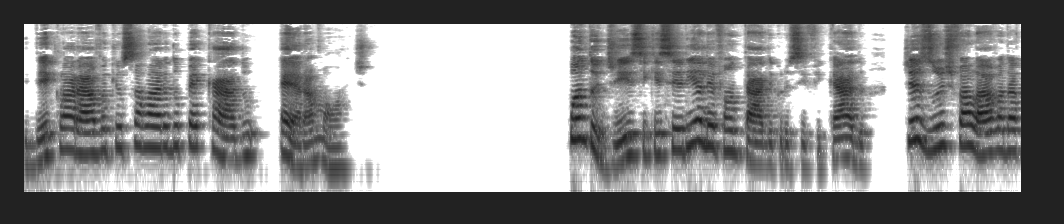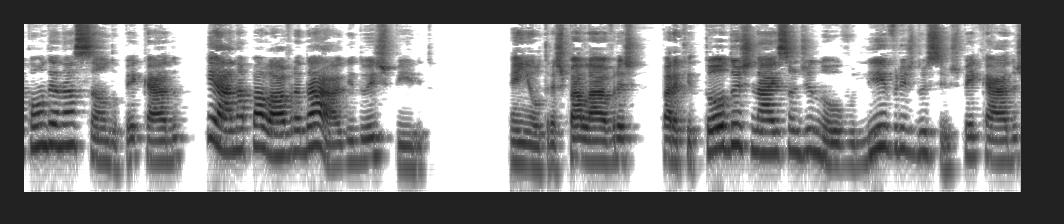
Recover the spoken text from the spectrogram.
e declarava que o salário do pecado era a morte. Quando disse que seria levantado e crucificado, Jesus falava da condenação do pecado que há na palavra da água e do Espírito. Em outras palavras, para que todos nasçam de novo livres dos seus pecados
